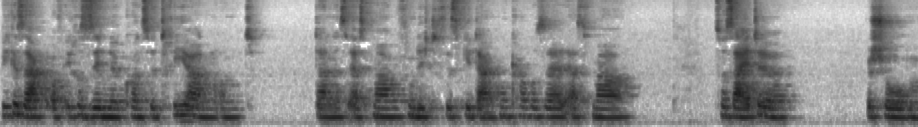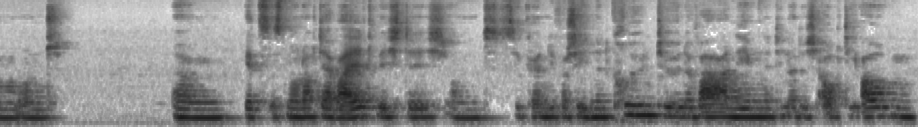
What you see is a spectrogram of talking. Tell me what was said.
wie gesagt, auf ihre Sinne konzentrieren. Und dann ist erstmal hoffentlich dieses Gedankenkarussell erstmal zur Seite geschoben. Und ähm, jetzt ist nur noch der Wald wichtig und sie können die verschiedenen Grüntöne wahrnehmen, die natürlich auch die Augen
